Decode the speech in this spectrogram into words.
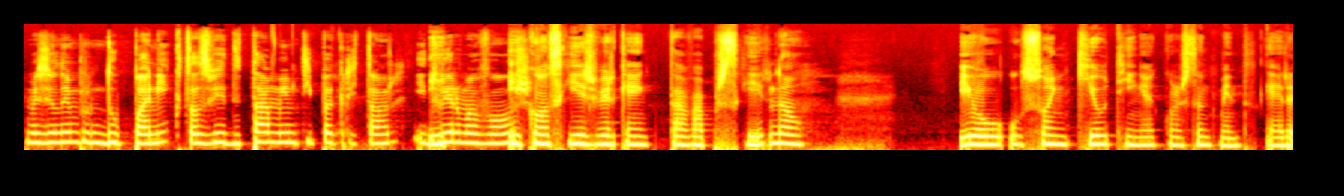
mas eu lembro-me do pânico estás a ver de estar mesmo tipo a gritar e de E- ver uma voz E conseguias ver quem é estava a perseguir? não Eu, o sonho que eu tinha constantemente era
